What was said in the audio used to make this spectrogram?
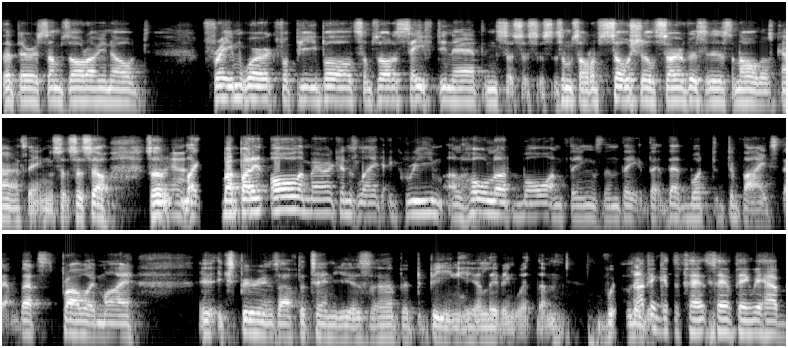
that there is some sort of, you know, framework for people, some sort of safety net, and so, so, some sort of social services and all those kind of things. So, so, so, so yeah. like, but but in all Americans like agree a whole lot more on things than they that, that what divides them. That's probably my experience after 10 years uh, being here living with them living. i think it's the same thing we have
